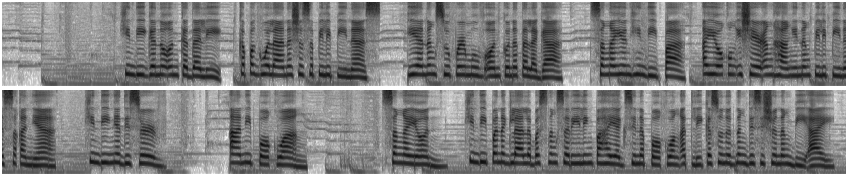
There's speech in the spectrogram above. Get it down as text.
Hindi ganoon kadali kapag wala na siya sa Pilipinas. Iyan ang super move on ko na talaga. Sa ngayon hindi pa. Ayokong i-share ang hangin ng Pilipinas sa kanya. Hindi niya deserve. Ani Pokwang. Sa ngayon, hindi pa naglalabas ng sariling pahayag sina Pokwang at Lee kasunod ng desisyon ng BI.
